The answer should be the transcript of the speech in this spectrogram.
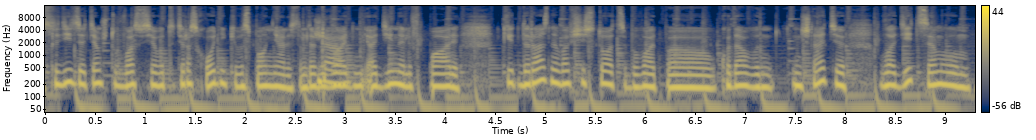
следить за тем, чтобы у вас все вот эти расходники восполнялись, там даже да. вы один, один или в паре. Какие-то разные вообще ситуации бывают, когда вы начинаете владеть целым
